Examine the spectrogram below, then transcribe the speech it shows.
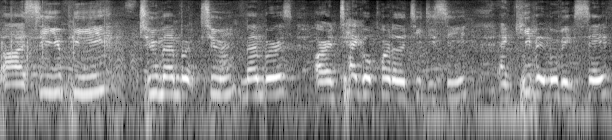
Uh, CUPE, two, member, two members, are integral part of the TTC and keep it moving safe.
